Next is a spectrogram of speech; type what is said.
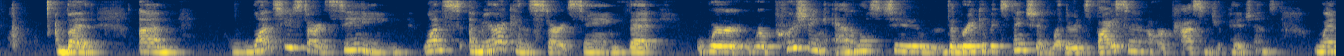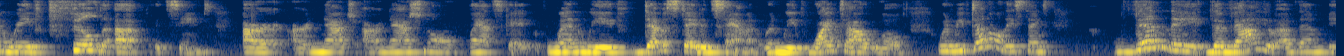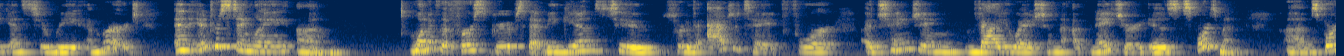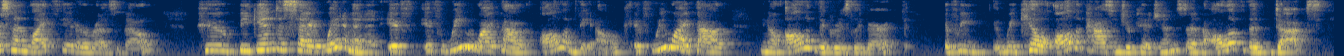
But um, once you start seeing, once Americans start seeing that we're we're pushing animals to the brink of extinction, whether it's bison or passenger pigeons, when we've filled up, it seems, our our, nat- our national landscape, when we've devastated salmon, when we've wiped out wolves, when we've done all these things, then the the value of them begins to reemerge. And interestingly, um, one of the first groups that begins to sort of agitate for a changing valuation of nature is sportsmen. Um, sportsmen like Theodore Roosevelt who begin to say, wait a minute, if if we wipe out all of the elk, if we wipe out, you know, all of the grizzly bear, if we we kill all the passenger pigeons and all of the ducks,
